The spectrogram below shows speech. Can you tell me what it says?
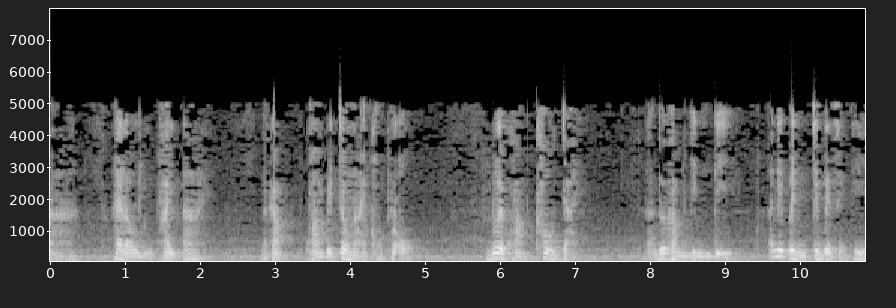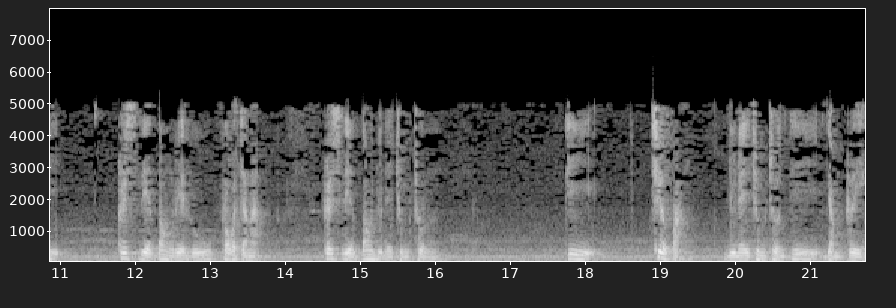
นาให้เราอยู่ภายใต้นะครับ ความเป็นเจ้านายของพระองค์ ด้วยความเข้าใจด้วยความยินดี อันนี้เป็นจึงเป็นสิ่งที่คริสเตียนต้องเรียนรู้พระวจนะ คริสเตียนต้องอยู่ในชุมชน ที่เชื่อฟังอยู่ในชุมชนที่ยำเกรง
